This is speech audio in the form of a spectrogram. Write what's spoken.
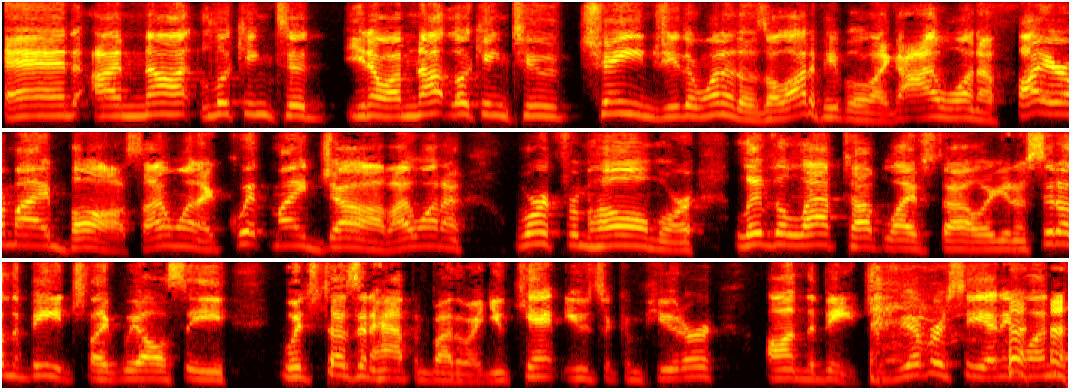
and I'm not looking to, you know, I'm not looking to change either one of those. A lot of people are like, I want to fire my boss, I want to quit my job, I want to work from home or live the laptop lifestyle or you know sit on the beach like we all see which doesn't happen by the way you can't use a computer on the beach if you ever see anyone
